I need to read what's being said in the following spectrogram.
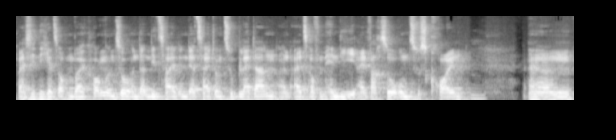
weiß ich nicht, jetzt auf dem Balkon und so und dann die Zeit in der Zeitung zu blättern, als auf dem Handy einfach so rumzuscrollen. Mhm. Ähm,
